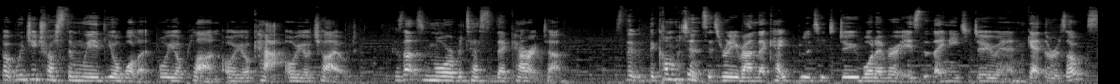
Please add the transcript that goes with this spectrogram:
But would you trust them with your wallet or your plant or your cat or your child? Because that's more of a test of their character the, the competence it's really around their capability to do whatever it is that they need to do and get the results,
